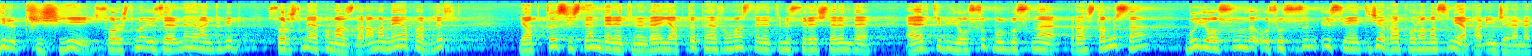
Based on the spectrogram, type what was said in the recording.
bir kişiyi soruşturma üzerine herhangi bir soruşturma yapamazlar. Ama ne yapabilir? Yaptığı sistem denetimi ve yaptığı performans denetimi süreçlerinde eğer ki bir yolsuzluk bulgusuna rastlamışsa bu yolsuzluğun ve usulsüzlüğün üst yönetici raporlamasını yapar incelemek.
